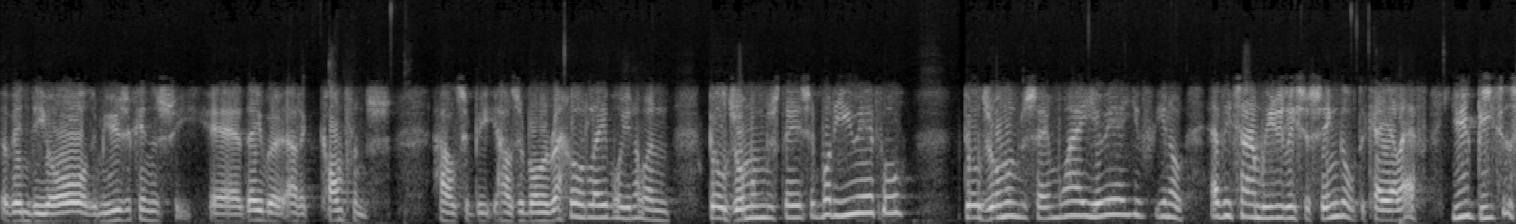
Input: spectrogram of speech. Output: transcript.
of indie or the music industry. Uh, they were at a conference how to be how to run a record label, you know. And Bill Drummond was there. He said, "What are you here for?" Bill Drummond was saying, "Why are you here? You've, you know, every time we release a single to KLF, you beat us.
